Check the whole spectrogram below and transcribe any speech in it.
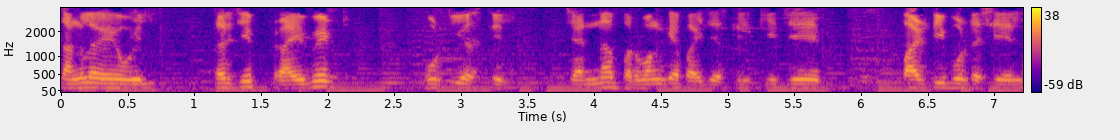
चांगलं हे होईल. तर जे प्रायव्हेट बोटी असतील ज्यांना परवानग्या पाहिजे असतील की जे पार्टी बोट असेल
